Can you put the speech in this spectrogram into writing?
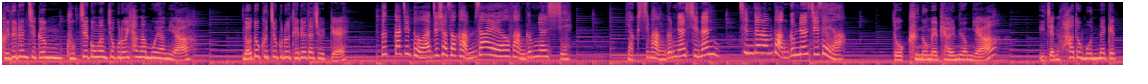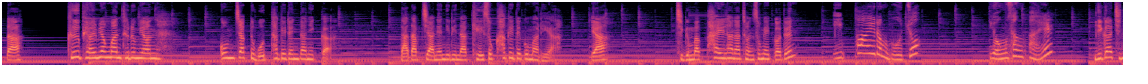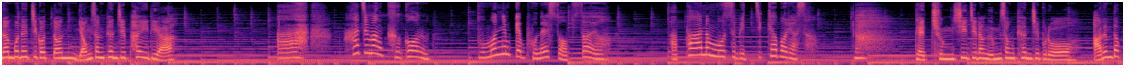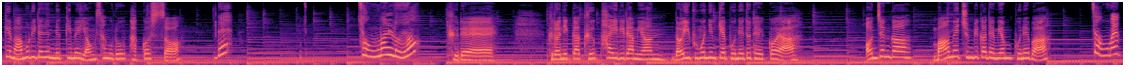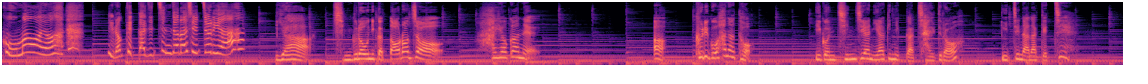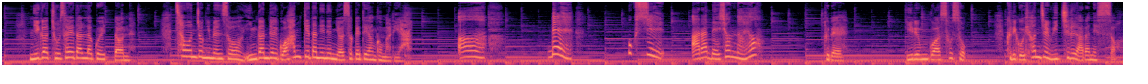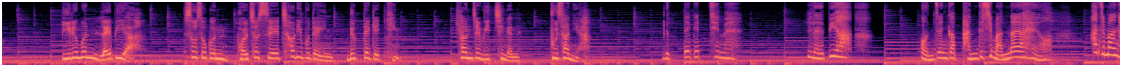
그들은 지금 국제공항 쪽으로 향한 모양이야. 너도 그쪽으로 데려다 줄게. 끝까지 도와주셔서 감사해요, 방금년 씨. 역시 방금년 씨는 친절한 방금년 씨세요. 또 그놈의 별명이야? 이젠 화도 못 내겠다. 그 별명만 들으면 꼼짝도 못 하게 된다니까. 나답지 않은 일이나 계속 하게 되고 말이야. 야, 지금 막 파일 하나 전송했거든? 이 파일은 뭐죠? 영상 파일? 네가 지난번에 찍었던 영상 편집 파일이야. 아, 하지만 그건 부모님께 보낼 수 없어요. 아파하는 모습이 찍혀버려서. 대충 CG랑 음성 편집으로 아름답게 마무리되는 느낌의 영상으로 바꿨어. 정말로요? 그래. 그러니까 그 파일이라면 너희 부모님께 보내도 될 거야. 언젠가 마음의 준비가 되면 보내봐. 정말 고마워요. 이렇게까지 친절하실 줄이야. 야, 징그러우니까 떨어져. 하여간에. 아, 그리고 하나 더. 이건 진지한 이야기니까 잘 들어. 잊진 않았겠지? 네가 조사해달라고 했던 차원종이면서 인간들과 함께 다니는 녀석에 대한 거 말이야. 아, 네. 혹시 알아내셨나요? 그래. 이름과 소속, 그리고 현재 위치를 알아냈어. 이름은 레비야. 소속은 벌처스의 처리 부대인 늑대계 팀. 현재 위치는 부산이야. 늑대계 팀의 레비아. 언젠가 반드시 만나야 해요. 하지만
